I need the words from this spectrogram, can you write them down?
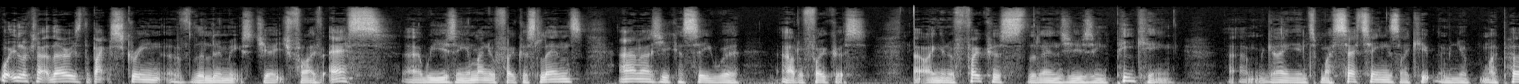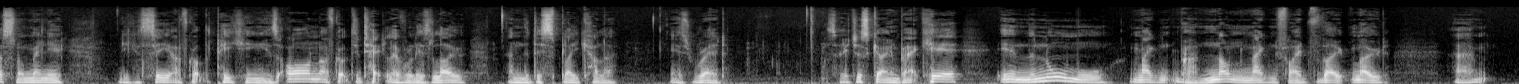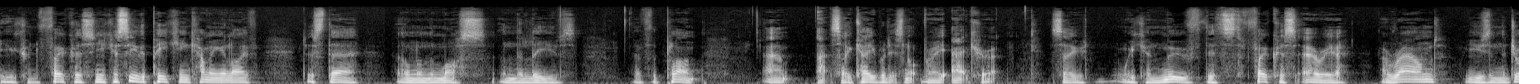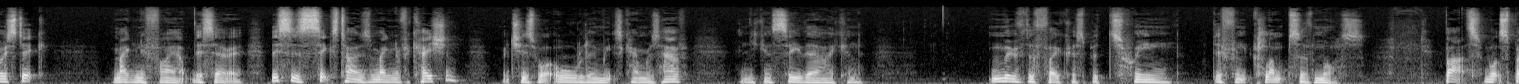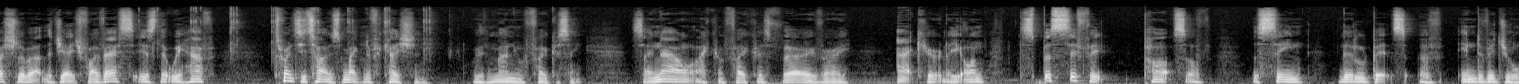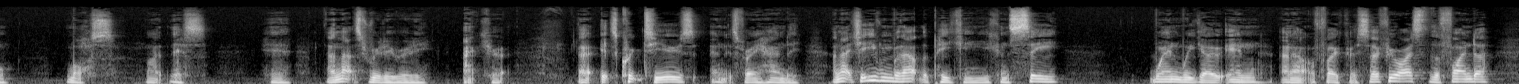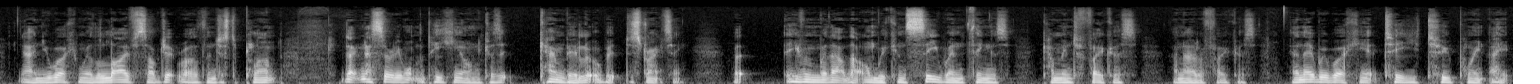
What you're looking at there is the back screen of the Lumix GH5S. Uh, we're using a manual focus lens and as you can see we're out of focus. Uh, I'm going to focus the lens using peaking. Um, going into my settings, I keep them in your, my personal menu. You can see I've got the peaking is on, I've got detect level is low and the display color is red. So just going back here in the normal non-magnified mode um, you can focus and you can see the peaking coming alive just there on, the moss and the leaves of the plant. Um, that's okay, but it's not very accurate. So we can move this focus area around using the joystick, magnify up this area. This is six times magnification, which is what all Lumix cameras have. And you can see there I can move the focus between different clumps of moss. But what's special about the GH5S is that we have 20 times magnification with manual focusing. So now I can focus very, very accurately on specific parts of the scene, little bits of individual moss like this here. And that's really, really accurate. Uh, it's quick to use and it's very handy. And actually, even without the peaking, you can see when we go in and out of focus. So if your eyes to the finder and you're working with a live subject rather than just a plant, you don't necessarily want the peaking on because it can be a little bit distracting. But even without that on, we can see when things come into focus and out of focus. And there we're working at T2.8.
